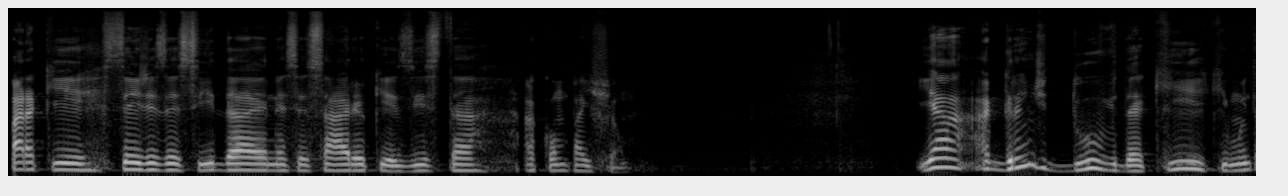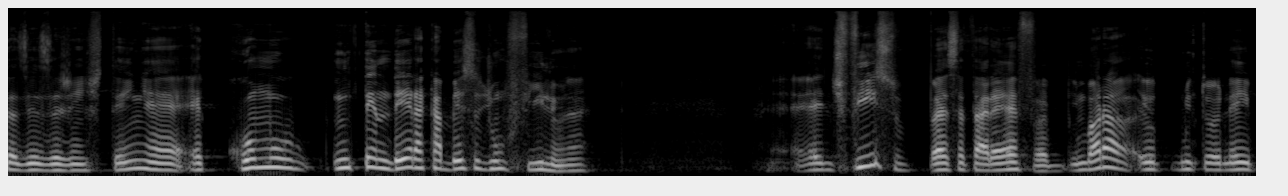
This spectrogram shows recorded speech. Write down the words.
para que seja exercida, é necessário que exista a compaixão. E a, a, grande dúvida aqui, que muitas vezes a gente tem, é, é, como entender a cabeça de um filho, né? É difícil essa tarefa, embora eu me tornei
